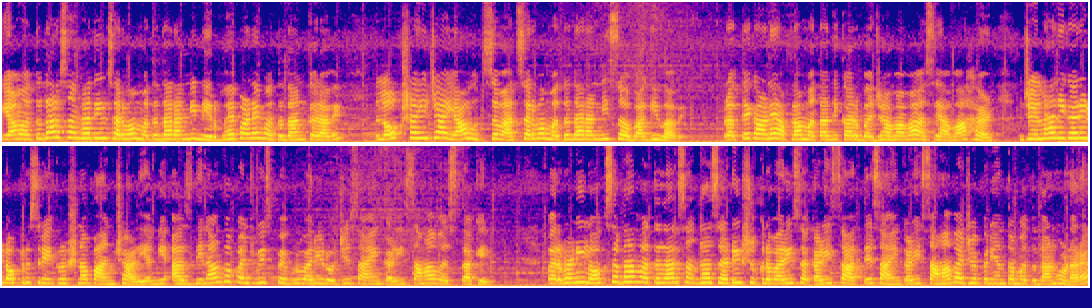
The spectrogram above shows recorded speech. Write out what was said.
या मतदारसंघातील सर्व मतदारांनी निर्भयपणे मतदान करावे. लोकशाहीच्या या उत्सवात सर्व मतदारांनी सहभागी व्हावे. प्रत्येकाने आपला मताधिकार बजावावा असे आवाहन जिल्हाधिकारी डॉक्टर श्रीकृष्ण पांचाळ यांनी आज दिनांक पंचवीस फेब्रुवारी रोजी सायंकाळी सहा वाजता केले. परभणी लोकसभा मतदारसंघासाठी शुक्रवारी सकाळी सात ते सायंकाळी सहा वाजेपर्यंत मतदान होणार आहे.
